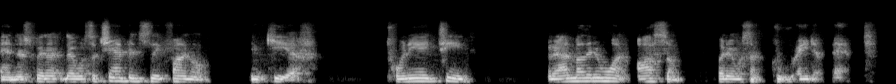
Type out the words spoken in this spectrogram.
And there's been a, there was a Champions League final in Kiev, 2018. Real Madrid won, awesome, but it was a great event.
